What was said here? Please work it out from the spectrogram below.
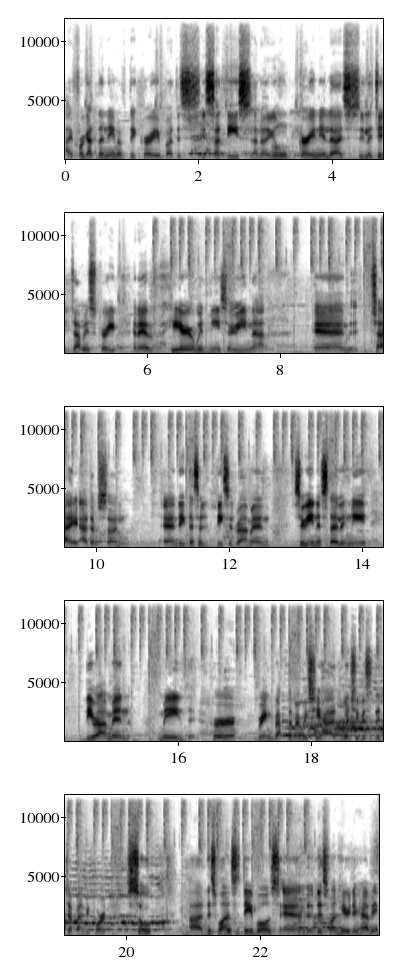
I forgot the name of the curry but it's, it's at least ano, yung curry nila is legit Japanese curry and I have here with me Serena and Chai Adamson and they tested, tasted ramen. Serena's telling me the ramen made her bring back the memories she had when she visited Japan before. So uh, this one is the tables, and this one here they're having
